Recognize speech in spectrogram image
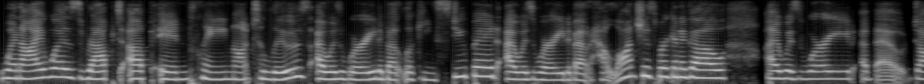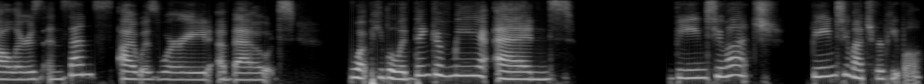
When I was wrapped up in playing not to lose, I was worried about looking stupid. I was worried about how launches were going to go. I was worried about dollars and cents. I was worried about what people would think of me and being too much, being too much for people.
